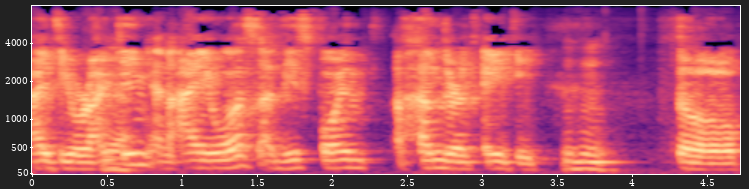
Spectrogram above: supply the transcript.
IT ranking and I was at this point 180 Mm-hmm. so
